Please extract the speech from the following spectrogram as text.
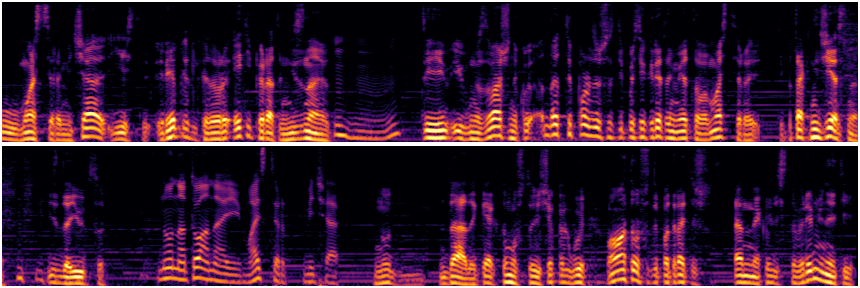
у мастера меча есть реплики, которые эти пираты не знают. Мгм. Ты их называешь, он такой, «А, да ты пользуешься типа секретами этого мастера, типа так нечестно, и сдаются. Но на то она и мастер меча. Ну, да, так я к тому, что еще как бы, мало того, что ты потратишь энное количество времени на эти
